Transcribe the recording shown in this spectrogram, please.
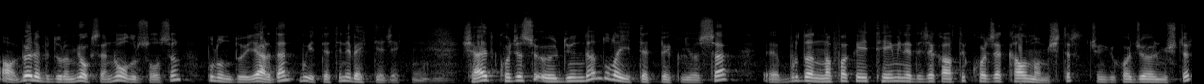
Ama böyle bir durum yoksa ne olursa olsun bulunduğu yerden bu iddetini bekleyecek. Şayet kocası öldüğünden dolayı iddet bekliyorsa e, burada nafakayı temin edecek artık koca kalmamıştır. Çünkü koca ölmüştür.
